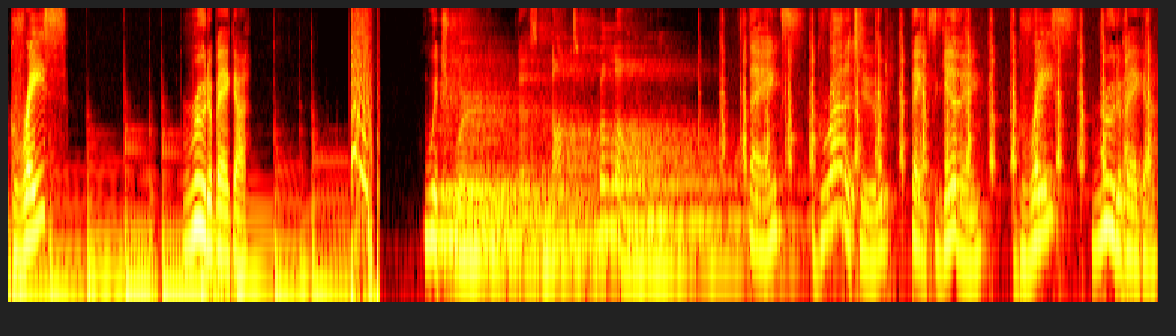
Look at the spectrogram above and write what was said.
grace, rutabaga. Which word does not belong? Thanks, gratitude, thanksgiving, grace, rutabaga.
